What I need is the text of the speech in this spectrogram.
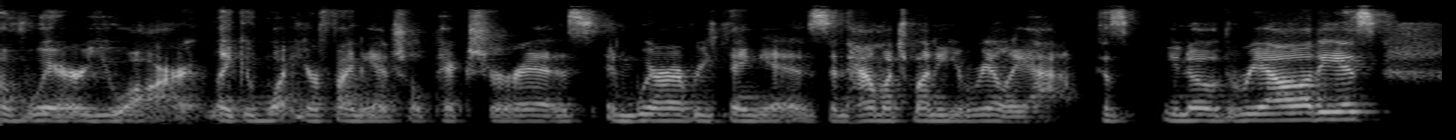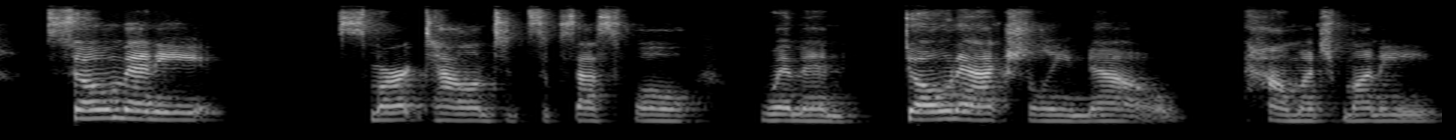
of where you are, like and what your financial picture is and where everything is and how much money you really have. Because, you know, the reality is so many smart, talented, successful women don't actually know how much money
